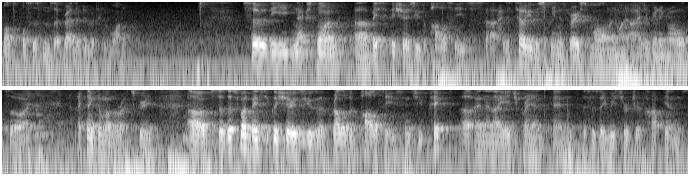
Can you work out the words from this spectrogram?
multiple systems, I'd rather do it in one. So the next one uh, basically shows you the policies. Uh, I to tell you the screen is very small and my eyes are getting old, so I, I think I'm on the right screen. Uh, so this one basically shows you the relevant policies. Since you picked uh, an NIH grant and this is a researcher at Hopkins,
